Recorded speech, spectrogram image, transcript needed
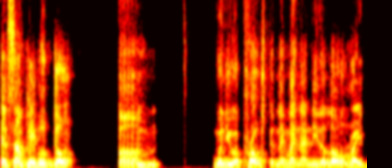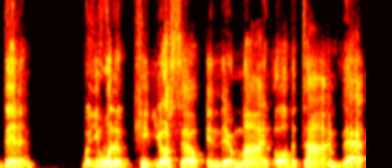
And some people don't um when you approach them, they might not need a loan right then, but you want to keep yourself in their mind all the time that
